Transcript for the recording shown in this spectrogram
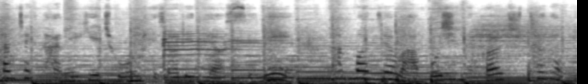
산책 다니기 좋은 계절이 되었으니 한 번쯤 와보시는 걸 추천합니다.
